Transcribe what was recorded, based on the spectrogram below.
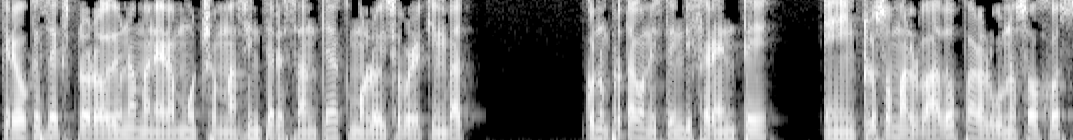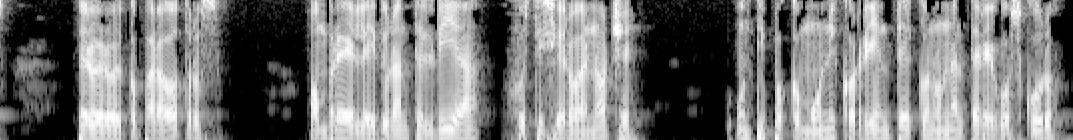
creo que se exploró de una manera mucho más interesante a como lo hizo Breaking Bad, con un protagonista indiferente e incluso malvado para algunos ojos, pero heroico para otros, hombre de ley durante el día, justiciero de noche, un tipo común y corriente con un alter ego oscuro,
